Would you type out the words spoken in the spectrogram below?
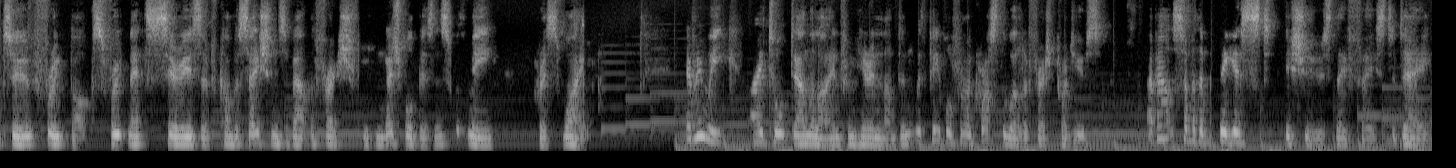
to Fruitbox, Fruitnet's series of conversations about the fresh fruit and vegetable business with me, Chris White. Every week, I talk down the line from here in London with people from across the world of fresh produce about some of the biggest issues they face today.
